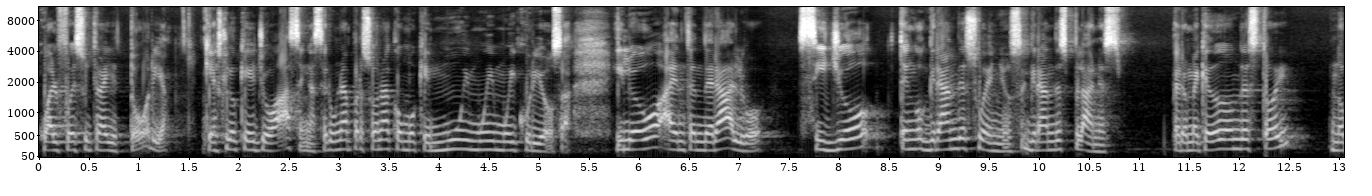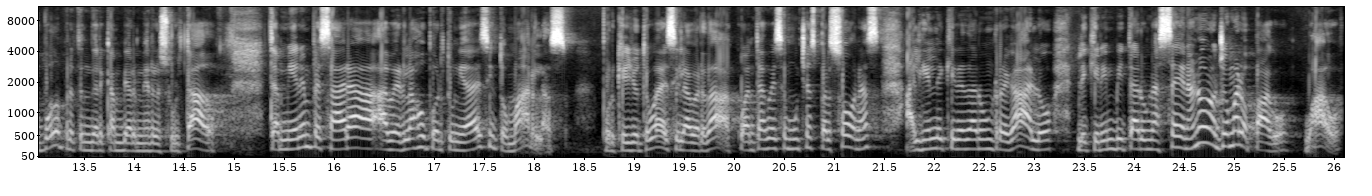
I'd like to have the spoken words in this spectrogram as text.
¿Cuál fue su trayectoria? ¿Qué es lo que ellos hacen? Hacer una persona como que muy, muy, muy curiosa. Y luego a entender algo si yo tengo grandes sueños, grandes planes, pero me quedo donde estoy, no puedo pretender cambiar mi resultado. También empezar a, ver las oportunidades y tomarlas. Porque yo te voy a decir la verdad, cuántas veces muchas personas, alguien le quiere dar un regalo, le quiere invitar a una cena, no, no, yo me lo pago. ¡Wow!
